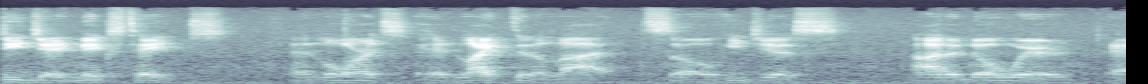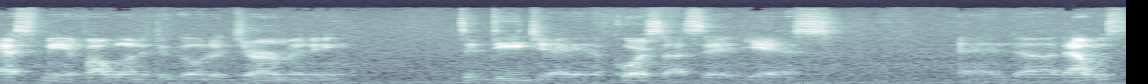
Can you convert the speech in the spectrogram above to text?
DJ mixtapes, and Lawrence had liked it a lot, so he just out of nowhere asked me if I wanted to go to Germany to DJ, and of course I said yes, and uh, that was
